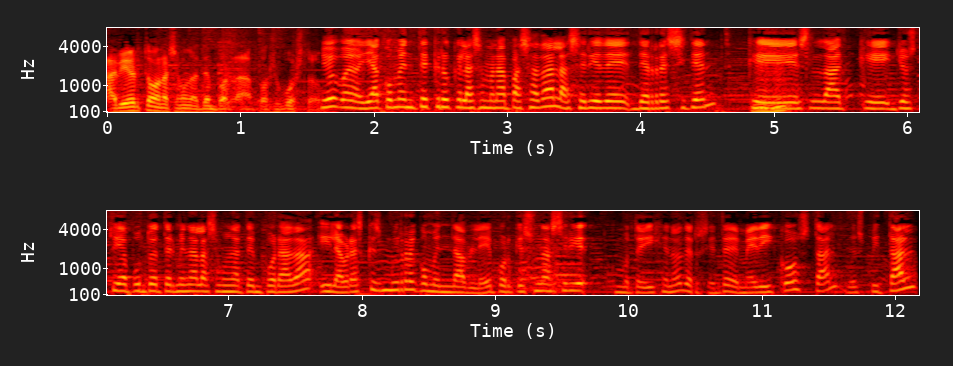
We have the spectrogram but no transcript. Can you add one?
abierto a una segunda temporada, por supuesto. Yo, bueno, ya comenté creo que la semana pasada la serie de, de Resident, que Ujú. es la que yo estoy a punto de terminar la segunda temporada y la verdad es que es muy recomendable, ¿eh? porque es una serie, como te dije, ¿no? De Resident, de médicos, tal, de hospital,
